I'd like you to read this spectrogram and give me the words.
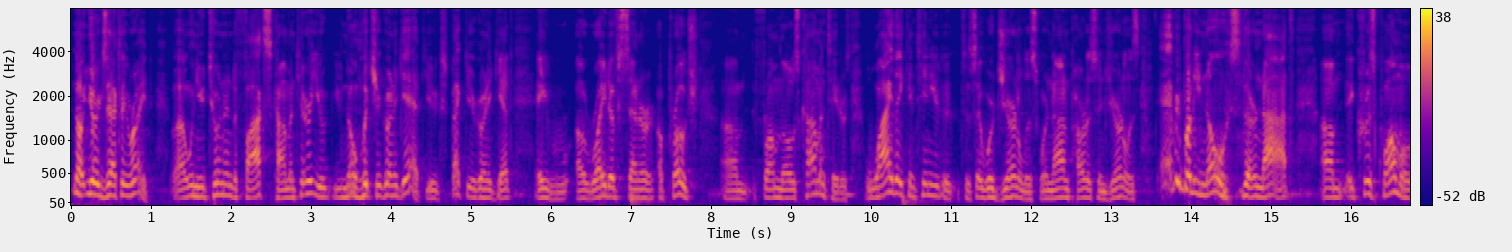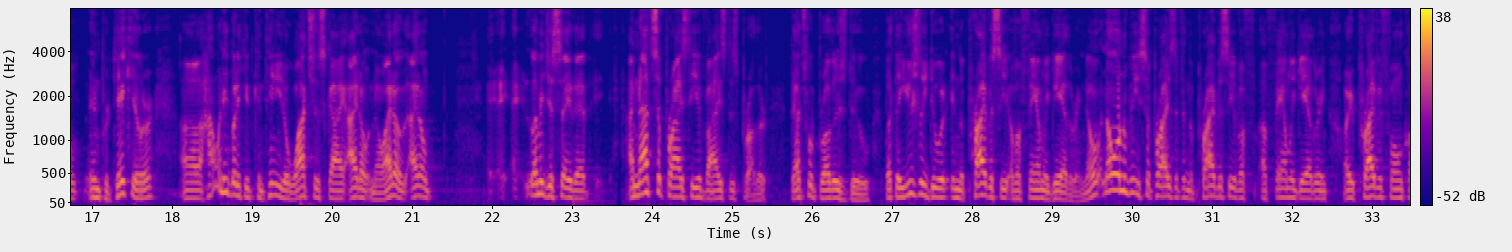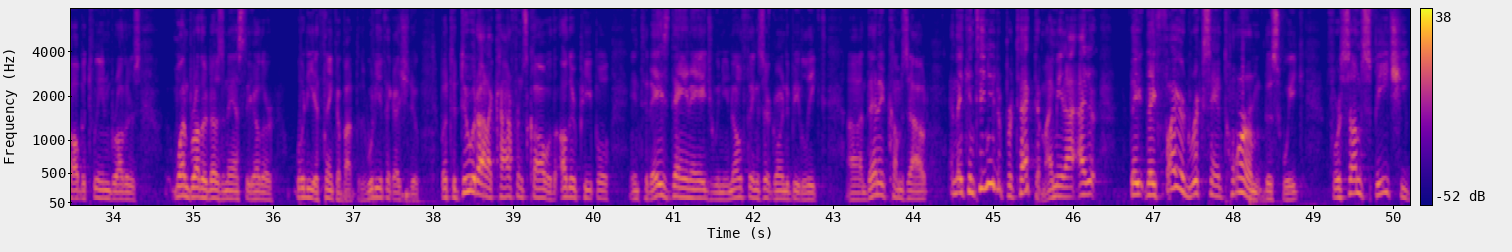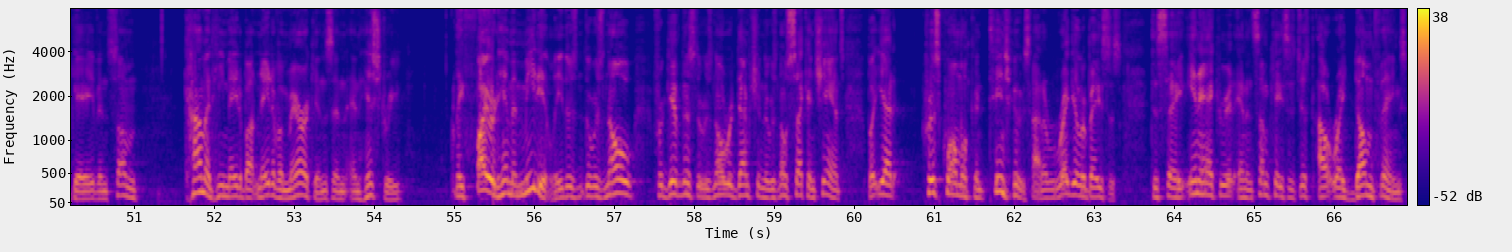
No, you're exactly right. Uh, when you tune into Fox commentary, you, you know what you're going to get. You expect you're going to get a, a right of center approach um, from those commentators. Why they continue to, to say we're journalists, we're nonpartisan journalists, everybody knows they're not. Um, Chris Cuomo, in particular, uh, how anybody could continue to watch this guy, I don't know. I don't. I don't. I, I, let me just say that I'm not surprised he advised his brother. That's what brothers do, but they usually do it in the privacy of a family gathering. No, no one would be surprised if, in the privacy of a, a family gathering or a private phone call between brothers, one brother doesn't ask the other, What do you think about this? What do you think I should do? But to do it on a conference call with other people in today's day and age when you know things are going to be leaked, uh, then it comes out, and they continue to protect him. I mean, I, I, they, they fired Rick Santorum this week for some speech he gave and some comment he made about Native Americans and, and history they fired him immediately. There's, there was no forgiveness, there was no redemption, there was no second chance. But yet, Chris Cuomo continues on a regular basis to say inaccurate and, in some cases, just outright dumb things.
